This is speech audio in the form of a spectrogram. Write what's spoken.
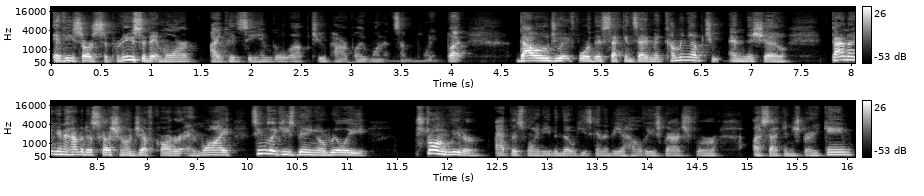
if he starts to produce a bit more, I could see him go up to power play one at some point. But that will do it for this second segment. Coming up to end the show, Pat and I are going to have a discussion on Jeff Carter and why seems like he's being a really strong leader at this point, even though he's going to be a healthy scratch for a second straight game.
